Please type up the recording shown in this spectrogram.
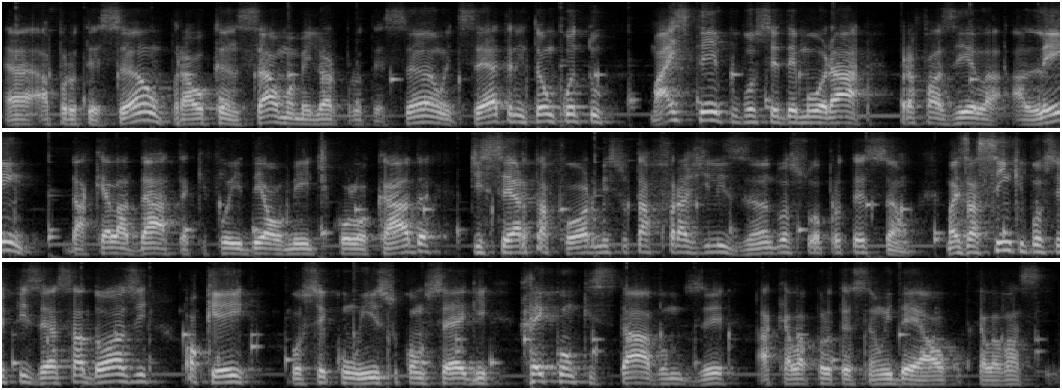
a, a proteção, para alcançar uma melhor proteção, etc. Então, quanto mais tempo você demorar para fazê-la além daquela data que foi idealmente colocada, de certa forma isso está fragilizando a sua proteção. Mas assim que você fizer essa dose, ok, você com isso consegue reconquistar, vamos dizer, aquela proteção ideal com aquela vacina.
